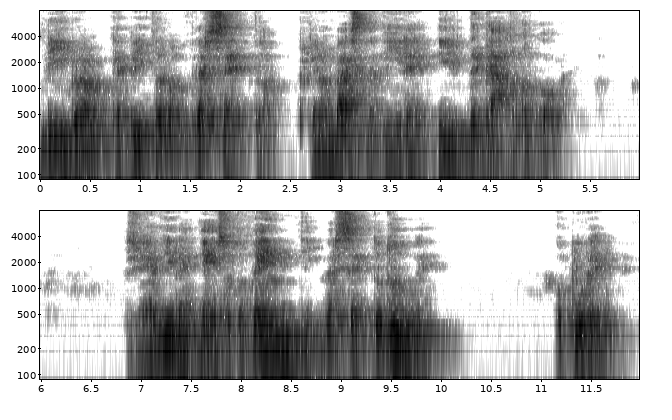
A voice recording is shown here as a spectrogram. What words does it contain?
Libro, capitolo, versetto, perché non basta dire il decalogo, Bisogna dire Esodo 20, versetto 2, oppure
